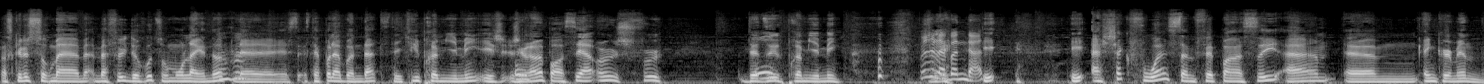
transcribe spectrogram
Parce que là, sur ma, ma, ma feuille de route, sur mon line-up, là, c'était pas la bonne date. C'était écrit 1er mai. Et j'ai Oh. vraiment passé à un cheveu de Oh. dire 1er mai. Moi, j'ai la bonne date. Et, et à chaque fois, ça me fait penser à euh, Anchorman.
